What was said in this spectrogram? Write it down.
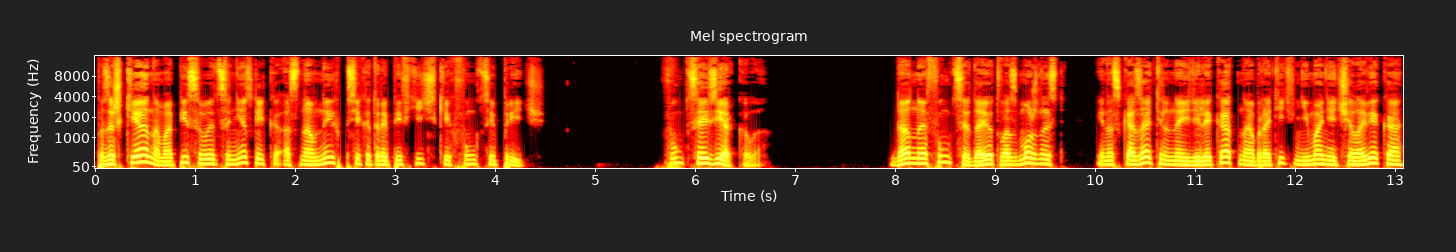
По Зашкианам описывается несколько основных психотерапевтических функций притч. Функция зеркала. Данная функция дает возможность иносказательно и деликатно обратить внимание человека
